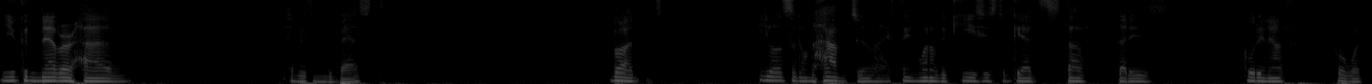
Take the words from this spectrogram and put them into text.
you could never have everything the best, but you also don't have to. I think one of the keys is to get stuff that is good enough for what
